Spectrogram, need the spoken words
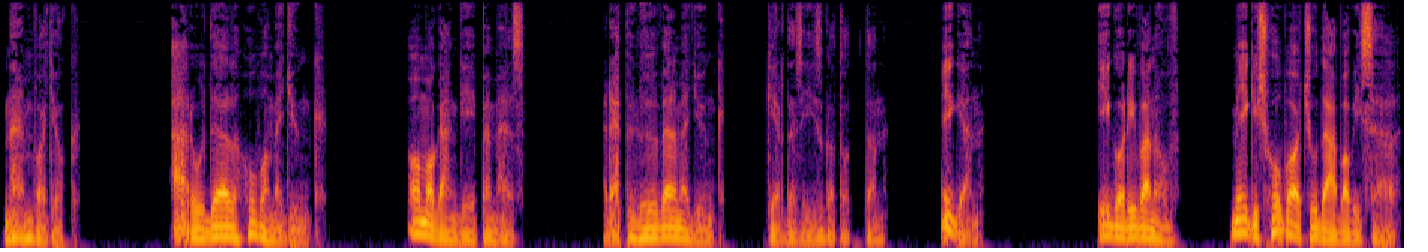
Nem vagyok. Áruld el, hova megyünk? A magángépemhez. Repülővel megyünk? kérdezi izgatottan. Igen. Igor Ivanov, mégis hova a csudába viszel?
